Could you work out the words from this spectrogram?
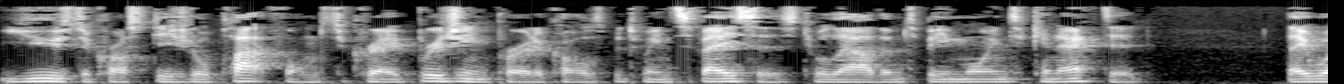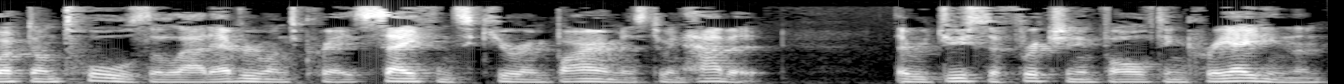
used across digital platforms to create bridging protocols between spaces to allow them to be more interconnected. They worked on tools that allowed everyone to create safe and secure environments to inhabit. They reduced the friction involved in creating them.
